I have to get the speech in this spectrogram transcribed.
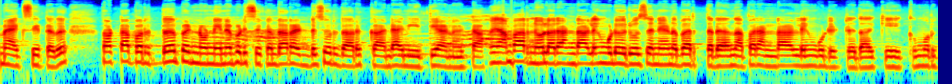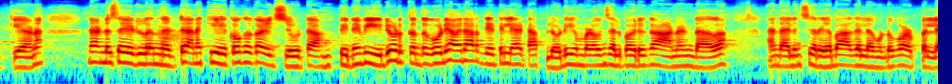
മാക്സി ഇട്ടത്. തൊട്ടപ്പുറത്ത് പെണ്ണുണ്ണീനെ പിടിച്ചിരിക്കുന്ന റെഡ് ചുരിദാർ ഇക്കാന്റെ അനിയത്തിയാണ് കേട്ടോ ഞാൻ പറഞ്ഞല്ലോ രണ്ടാളെയും കൂടി ഒരു ദിവസം തന്നെയാണ് ബർത്ത്ഡേ എന്ന് അപ്പോൾ രണ്ടാളെയും കൂടി ഇട്ടത് ആ കേക്ക് മുറിക്കുകയാണ്. രണ്ട് സൈഡിൽ നിന്നിട്ട് അങ്ങനെ കേക്കൊക്കെ കഴിച്ചു കേട്ടോ പിന്നെ വീഡിയോ എടുക്കുന്നത് കൂടി അവർ അറിഞ്ഞിട്ടില്ല കേട്ടോ അപ്ലോഡ് ചെയ്യുമ്പോഴും ചിലപ്പോൾ അവർ കാണുന്നുണ്ടാവുക. എന്തായാലും ചെറിയ ഭാഗമല്ല കൊണ്ട് കുഴപ്പമില്ല.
